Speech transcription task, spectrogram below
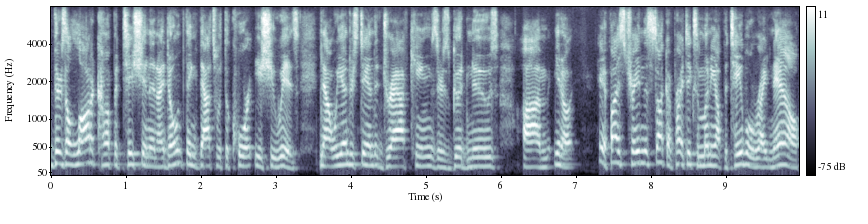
there's a lot of competition, and I don't think that's what the core issue is. Now we understand that DraftKings, there's good news. Um, you know, hey, if I was trading this stock, I'd probably take some money off the table right now.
